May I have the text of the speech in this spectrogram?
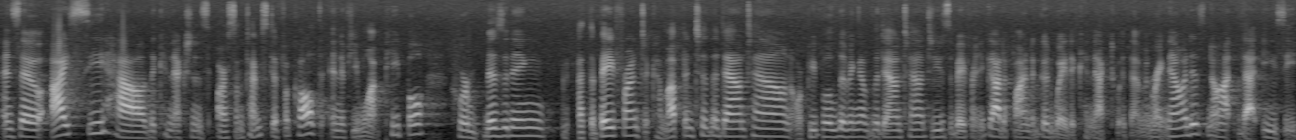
And so I see how the connections are sometimes difficult. And if you want people who are visiting at the bayfront to come up into the downtown, or people living of the downtown to use the bayfront, you got to find a good way to connect with them. And right now, it is not that easy.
